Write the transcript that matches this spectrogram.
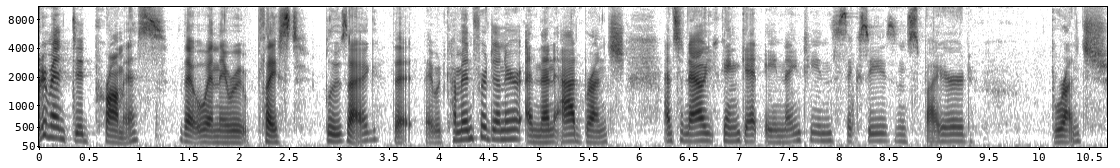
Buttermint did promise that when they replaced Blue's Egg, that they would come in for dinner and then add brunch, and so now you can get a 1960s inspired brunch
